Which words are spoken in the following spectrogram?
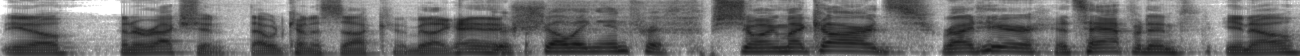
you know an erection? That would kind of suck. I'd be like, hey, You're showing interest. showing my cards right here. It's happening. You know.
